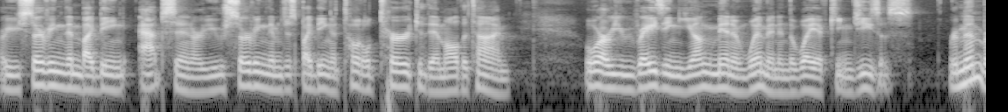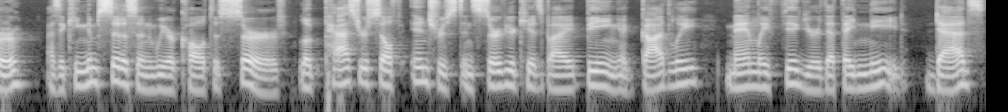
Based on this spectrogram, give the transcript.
Are you serving them by being absent? Are you serving them just by being a total turd to them all the time? Or are you raising young men and women in the way of King Jesus? Remember, as a kingdom citizen, we are called to serve. Look past your self interest and serve your kids by being a godly, manly figure that they need. Dads,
